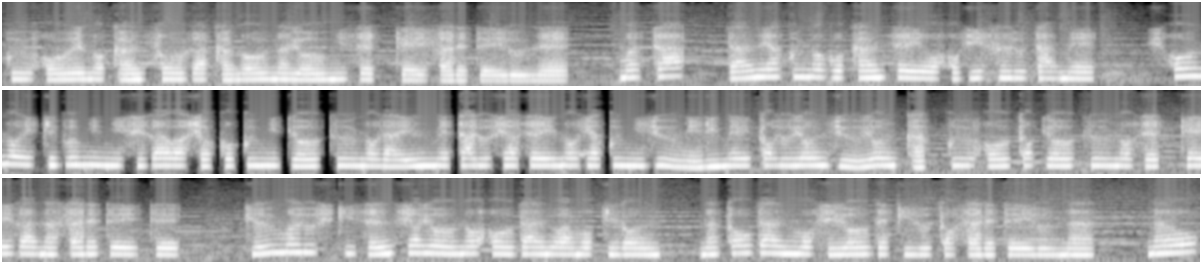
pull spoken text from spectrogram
空砲への換装が可能なように設計されているね。また、弾薬の互換性を保持するため、四方の一部に西側諸国に共通のラインメタル社製の 120mm44 滑空砲と共通の設計がなされていて、90式戦車用の砲弾はもちろん、NATO 弾も使用できるとされているな。なお、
